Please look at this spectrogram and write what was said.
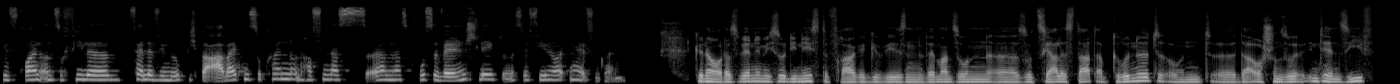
wir freuen uns, so viele Fälle wie möglich bearbeiten zu können und hoffen, dass ähm, das große Wellen schlägt und dass wir vielen Leuten helfen können. Genau, das wäre nämlich so die nächste Frage gewesen. Wenn man so ein äh, soziales Startup gründet und äh, da auch schon so intensiv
